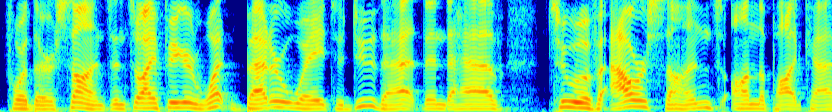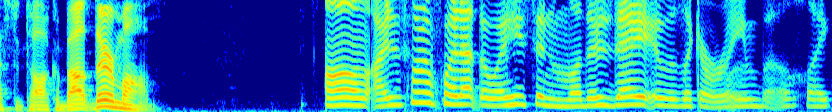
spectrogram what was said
for their sons. And so I figured what better way to do that than to have two of our sons on the podcast to talk about their mom. Um, I just want to point out the way he said Mother's Day. It was like a rainbow, like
